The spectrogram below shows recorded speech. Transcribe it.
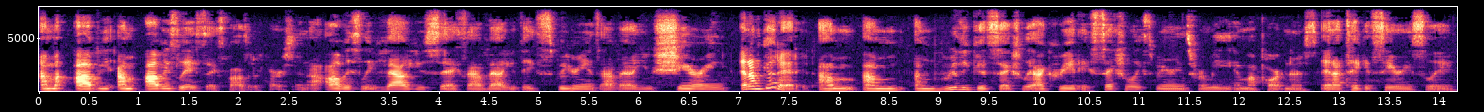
I'm obvi- I'm obviously a sex positive person. I obviously value sex. I value the experience. I value sharing, and I'm good at it. I'm I'm I'm really good sexually. I create a sexual experience for me and my partners, and I take it seriously.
